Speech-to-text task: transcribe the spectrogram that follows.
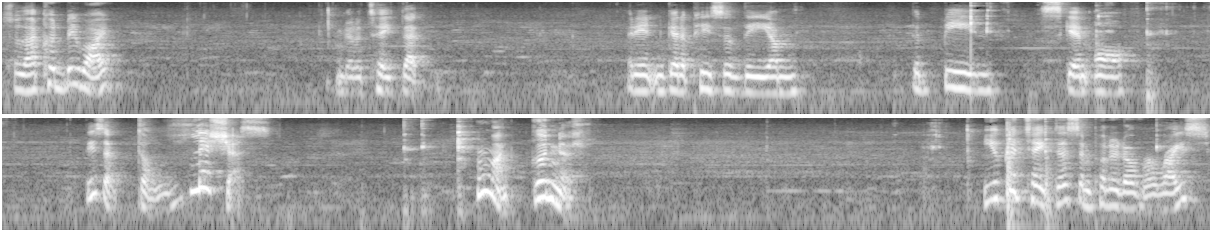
So that could be why. I'm going to take that. I didn't get a piece of the, um, the bean skin off. These are delicious. Oh my goodness. You could take this and put it over rice,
